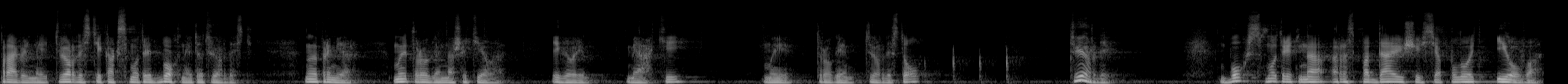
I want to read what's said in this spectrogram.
правильной твердости, как смотрит Бог на эту твердость. Ну, например, мы трогаем наше тело и говорим «мягкий», мы трогаем твердый стол, твердый. Бог смотрит на распадающуюся плоть Иова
